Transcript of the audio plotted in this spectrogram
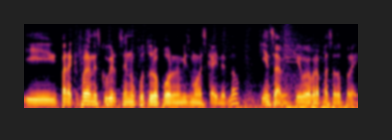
y para que fueran descubiertos en un futuro por el mismo Skynet, ¿no? ¿Quién sabe qué habrá pasado por ahí?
